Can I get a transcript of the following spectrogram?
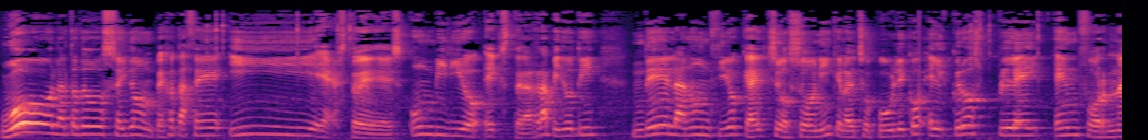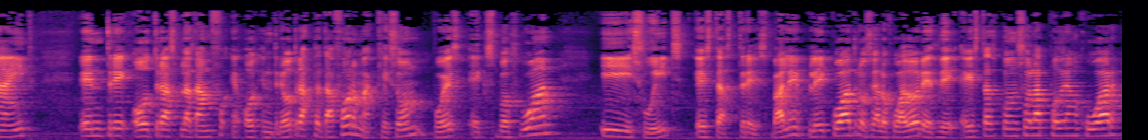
Hola a todos, soy Don PJC y esto es un vídeo extra Rapiduty del anuncio que ha hecho Sony, que lo ha hecho público, el crossplay en Fortnite entre otras, eh, entre otras plataformas que son pues Xbox One y Switch, estas tres, ¿vale? Play 4, o sea, los jugadores de estas consolas podrán jugar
